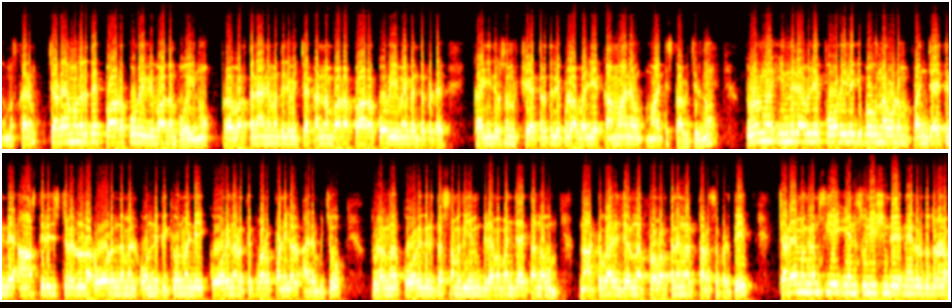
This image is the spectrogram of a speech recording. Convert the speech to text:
നമസ്കാരം. ചടയമംഗലത്തെ പാറക്കോറി വിവാദം പുകയുന്നു. പ്രവർത്തനാനുമതി ലഭിച്ച കണ്ണമ്പാറ പാറക്കോറിയുമായി ബന്ധപ്പെട്ട് കഴിഞ്ഞ ദിവസം ക്ഷേത്രത്തിലേക്കുള്ള വലിയ കമാനം മാറ്റി സ്ഥാപിച്ചിരുന്നു. തുടർന്ന് ഇന്ന് രാവിലെ കോറിയിലേക്ക് പോകുന്ന റോഡും പഞ്ചായത്തിന്റെ ആസ്തി രജിസ്റ്ററിലുള്ള റോഡും തമ്മിൽ ഒന്നിപ്പിക്കുവാൻ വേണ്ടി കോറി നടത്തിപ്പുകാർ പണികൾ ആരംഭിച്ചു. തുടർന്ന് കോറി വിരുദ്ധ സമിതിയും ഗ്രാമപഞ്ചായത്ത് അംഗവും നാട്ടുകാരും ചേർന്ന് പ്രവർത്തനങ്ങൾ തടസ്സപ്പെടുത്തി. ചടയമംഗലം സി ഐ എൻ സുനീഷിന്റെ നേതൃത്വത്തിലുള്ള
